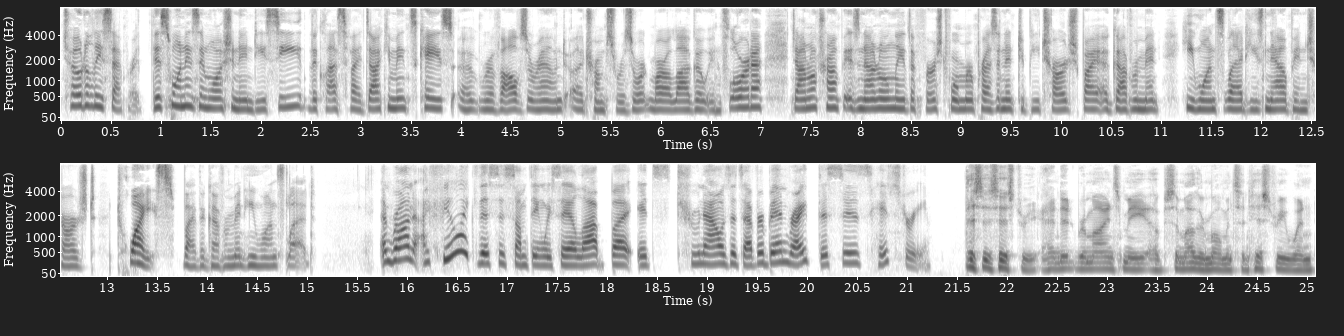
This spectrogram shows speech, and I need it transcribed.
Totally separate. This one is in Washington, D.C. The classified documents case uh, revolves around uh, Trump's resort Mar a Lago in Florida. Donald Trump is not only the first former president to be charged by a government he once led, he's now been charged twice by the government he once led. And Ron, I feel like this is something we say a lot, but it's true now as it's ever been, right? This is history. This is history, and it reminds me of some other moments in history when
